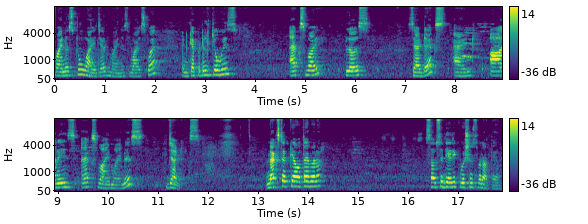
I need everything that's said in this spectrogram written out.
minus two y z minus y square and capital q is x y plus z x and r is x y minus z x next step क्या होता है हमारा? सब्सिडियरी क्वेश्चंस बनाते हैं।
